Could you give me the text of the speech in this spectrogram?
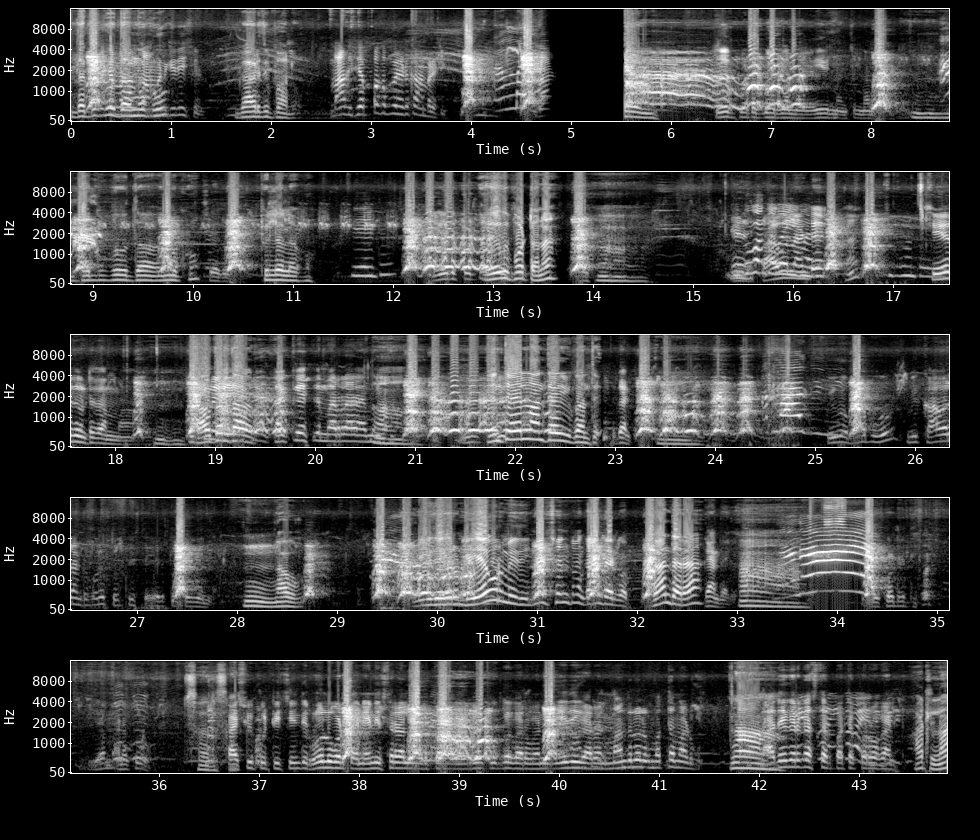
దగ్గుకు దమ్ముకు గాడిద పాలు. మాకు చెప్పకపోయాడు ఉమ్, దగ్గుకు దమ్ముకు. పిల్లలకు. ఏది పొట్ట? ఏది పొట్టనా. కావాలంటే? చేదు ఉంటదమ్మా. తాగుతారు మర్రా. ఎంత వెళ్ళినా అంతే ఇక అంతే. ఇగో బాబు మీకు కావాలంటే కూడా తెప్పిస్తే అవు మీ దగ్గర ఉంటే ఏ ఊరు మీది? నేను సొంతం గాంధారి మనకు? సరే పుట్టించింది రోలు కొడతాను ఎన్ని ఇస్తరాలు కొడతాను ఎర్ర కుక్క గారు అని ఏది గారు అని మందులకు మొత్తం అడుగు. ఆ, నా దగ్గరికి వస్తారు ప్రతి ఒక్క రోగానికి అట్లా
